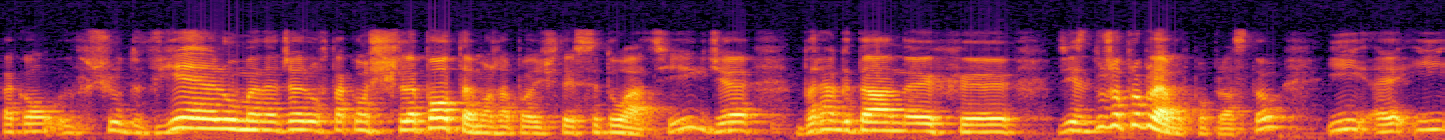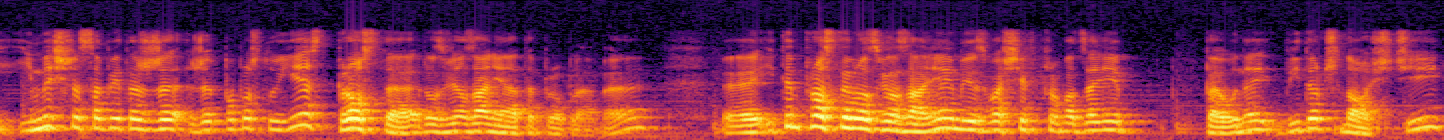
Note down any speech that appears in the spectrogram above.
taką wśród wielu menedżerów, taką ślepotę, można powiedzieć, w tej sytuacji, gdzie brak danych, y, gdzie jest dużo problemów po prostu. I, y, i, i myślę sobie też, że, że po prostu jest proste rozwiązanie na te problemy. Y, I tym prostym rozwiązaniem jest właśnie wprowadzenie pełnej widoczności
